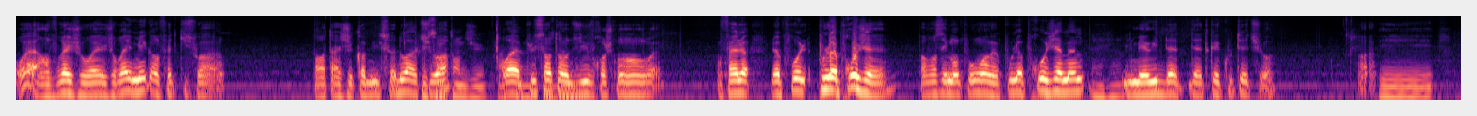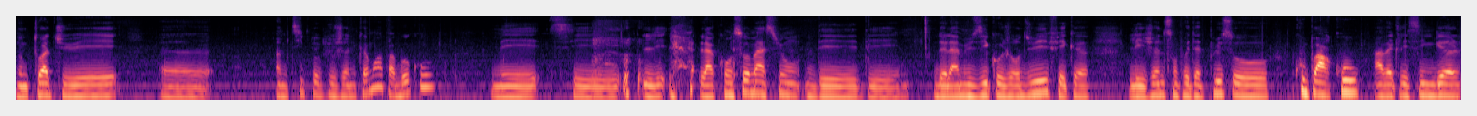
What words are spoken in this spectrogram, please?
ouais, en vrai, j'aurais aimé qu'en fait, qu'il soit partagé comme il se doit, Plus tu vois. entendu. Ouais, plus entendu, franchement, ouais. Enfin, le, le pro- pour le projet, pas forcément pour moi, mais pour le projet même. Mhm. il mérite d'être d'être écouté, tu vois. Et donc toi, tu es euh, un petit peu plus jeune que moi, pas beaucoup, mais c'est la consommation des, des- de la musique aujourd'hui fait que les jeunes sont peut-être plus au coup par coup avec les singles.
